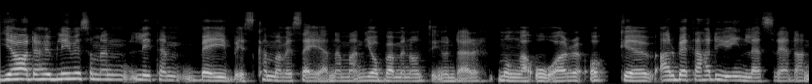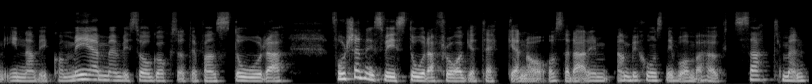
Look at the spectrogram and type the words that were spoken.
Ja, det har ju blivit som en liten babys kan man väl säga när man jobbar med någonting under många år. Och eh, arbetet hade ju inletts redan innan vi kom med, men vi såg också att det fanns stora, fortsättningsvis stora frågetecken och, och så där. Ambitionsnivån var högt satt, men,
